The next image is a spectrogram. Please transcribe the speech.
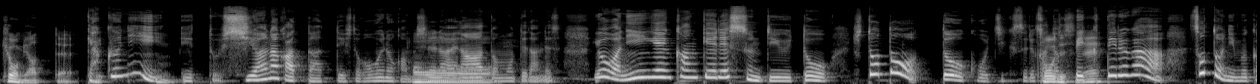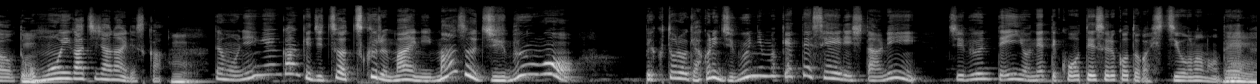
興味あって。逆に、うんえっと、知らなかったっていう人が多いのかもしれないなと思ってたんです。要は人間関係レッスンっていうと、人とどう構築するかねベクテルが外に向かうと思いがちじゃないですか。うん。でも人間関係実は作る前に、まず自分を、ベクトルを逆に自分に向けて整理したり、自分っていいよねって肯定することが必要なので、うん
